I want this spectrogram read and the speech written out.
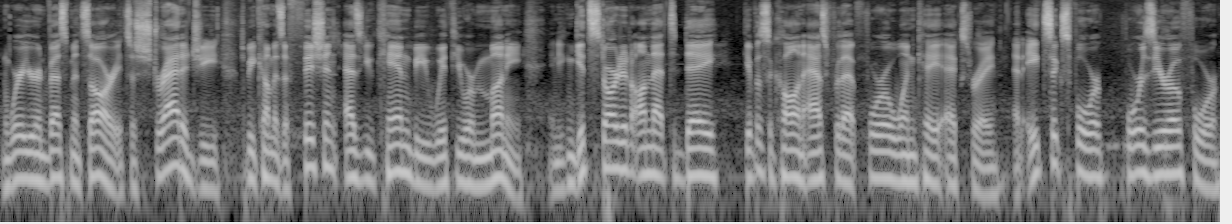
and where your investments are, it's a strategy to become as efficient as you can be with your money. And you can get started on that today. Give us a call and ask for that 401k X ray at 864 404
